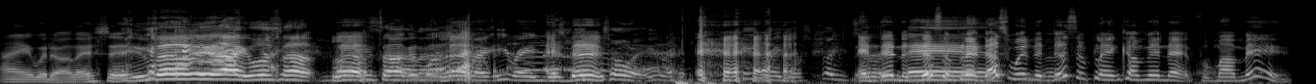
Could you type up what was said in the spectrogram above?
I ain't with all that shit. You feel me? Like, what's up? What you talking about? He raised And then- straight to it. He raised, he to go straight to And it. then the Man. discipline, that's when the discipline come in that for my man.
